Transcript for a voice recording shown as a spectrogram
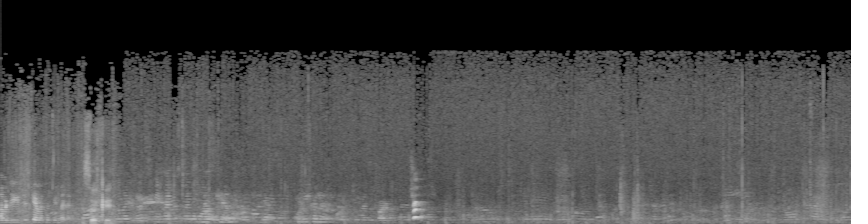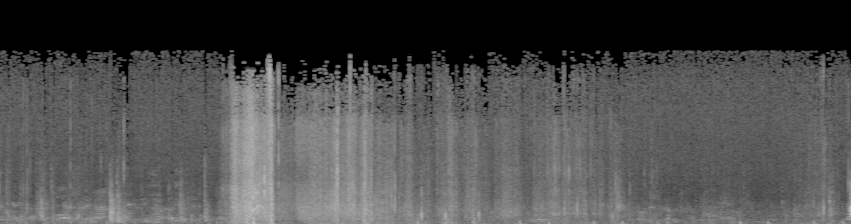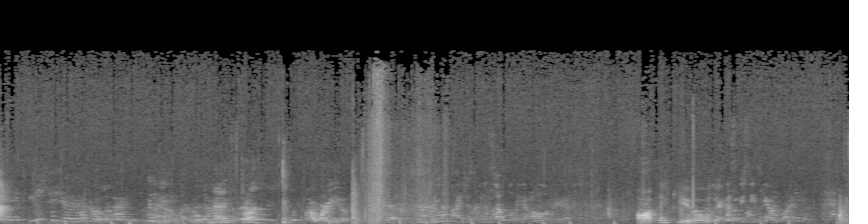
Robert, you just give us a few minutes. It's okay. Oh, thank you.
